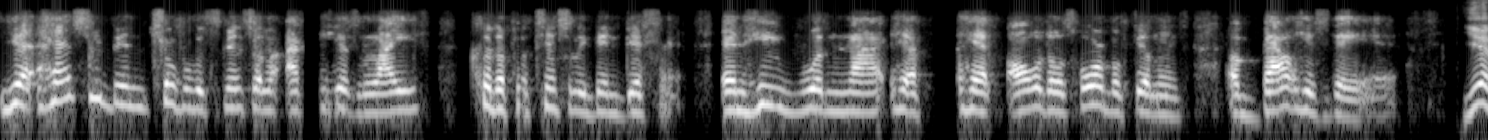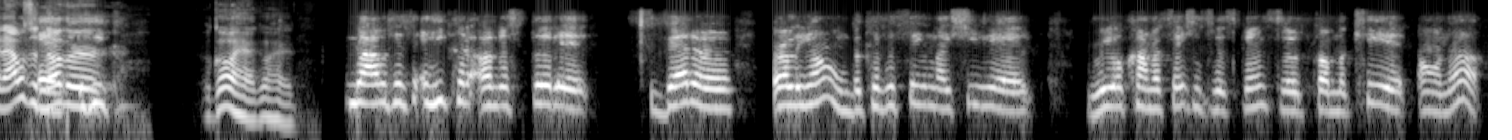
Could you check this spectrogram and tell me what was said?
yeah, had she been truthful with Spencer, like, I think his life could have potentially been different, and he would not have had all those horrible feelings about his dad. Yeah, that was another. he- Go ahead. Go ahead. No, I was just he could have understood it better early on because it seemed like she had real conversations with Spencer from a kid on up.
